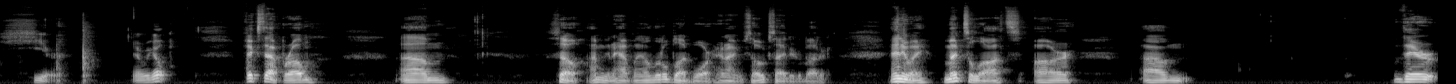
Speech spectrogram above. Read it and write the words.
here. There we go. Fix that problem. Um, so I'm going to have my own little blood war, and I'm so excited about it. Anyway, Mezzoloths are um, they're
